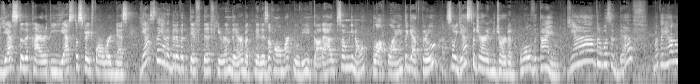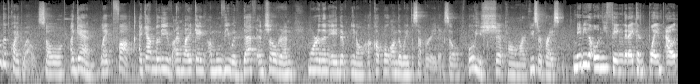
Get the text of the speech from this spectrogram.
Yes to the clarity, yes to straightforwardness. Yes, they had a bit of a tiff tiff here and there, but it is a Hallmark movie. You've got to have some, you know, plot line to get through. So, yes to Jeremy Jordan all the time. Yeah, there was a death, but they handled it quite well. So, again, like, fuck. I can't believe I'm liking a movie with death and children more than a, you know, a couple on the way to separating. So, holy shit, Hallmark. You surprised. Maybe the only thing that I can point out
